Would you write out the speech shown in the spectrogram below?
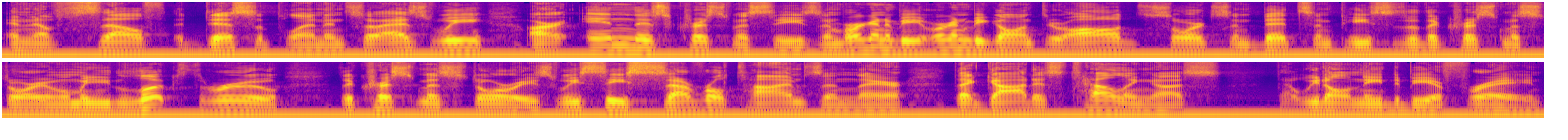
and of self-discipline. And so as we are in this Christmas season, we're going to be we're going to be going through all sorts and bits and pieces of the Christmas story. And when we look through the Christmas stories, we see several times in there that God is telling us that we don't need to be afraid.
